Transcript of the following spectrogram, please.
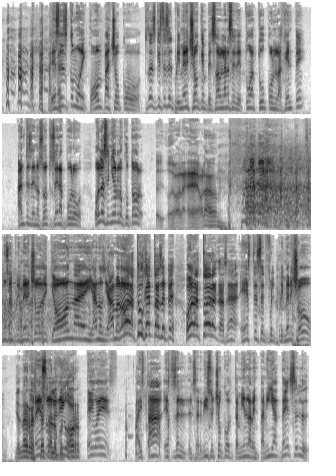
Ese es como de compa, Choco. ¿Tú sabes que este es el primer show que empezó a hablarse de tú a tú con la gente? Antes de nosotros era puro, hola señor locutor. Eh, hola, eh, hola. Somos el primer show de qué onda y ya nos llaman. Hola tú, jetas de pe... Hola tú eres... O sea, este es el, primer show. Ya no hay respeto al locutor. Ey, güeyes. Ahí está, este es el, servicio, Choco, también la ventanilla. el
